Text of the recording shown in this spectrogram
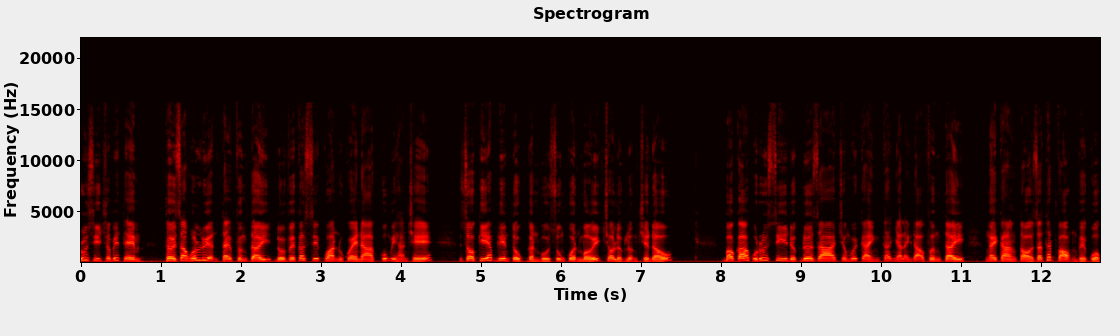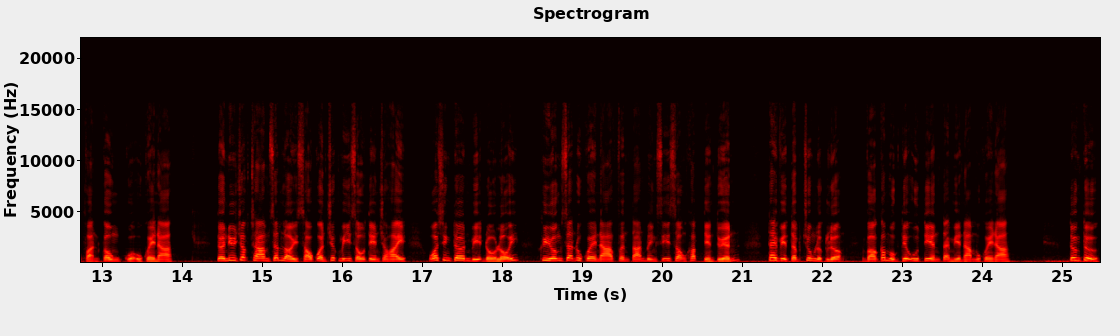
Rusi cho biết thêm, thời gian huấn luyện tại phương Tây đối với các sĩ quan Ukraine cũng bị hạn chế, do Kiev liên tục cần bổ sung quân mới cho lực lượng chiến đấu. Báo cáo của Russia được đưa ra trong bối cảnh các nhà lãnh đạo phương Tây ngày càng tỏ ra thất vọng về cuộc phản công của Ukraine. Tờ New York Times dẫn lời 6 quan chức Mỹ giấu tên cho hay Washington bị đổ lỗi khi hướng dẫn Ukraine phân tán binh sĩ rộng khắp tiền tuyến, thay vì tập trung lực lượng vào các mục tiêu ưu tiên tại miền nam Ukraine. Tương tự,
